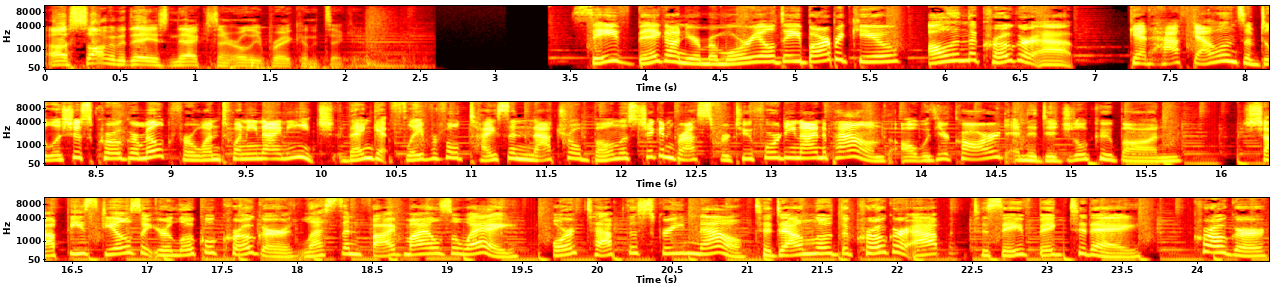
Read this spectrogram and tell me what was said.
Uh, song of the day is next, an early break on the ticket. Save big on your Memorial Day barbecue, all in the Kroger app. Get half gallons of delicious Kroger milk for 129 each, then get flavorful Tyson natural boneless chicken breasts for 249 a pound, all with your card and a digital coupon. Shop these deals at your local Kroger, less than 5 miles away, or tap the screen now to download the Kroger app to save big today. Kroger,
